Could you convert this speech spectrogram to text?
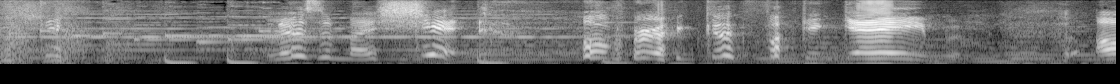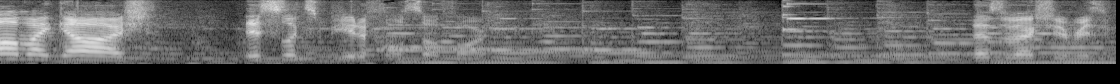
My shit! Losing my shit over a good fucking game! Oh my gosh, this looks beautiful so far. This is actually the reason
